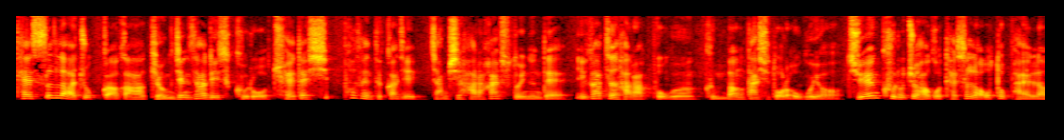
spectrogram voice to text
테슬라 주가가 경쟁사 리스크로 최대 10%까지 잠시 하락할 수도 있는데 이 같은 하락폭은 금방 다시 돌아오고요. GM 크루즈하고 테슬라 오토파일럿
